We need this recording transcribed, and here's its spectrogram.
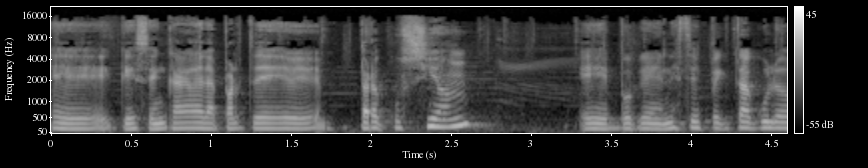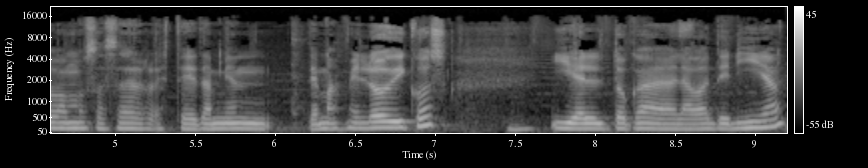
eh, que se encarga de la parte de percusión, eh, porque en este espectáculo vamos a hacer este, también temas melódicos y él toca la batería.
